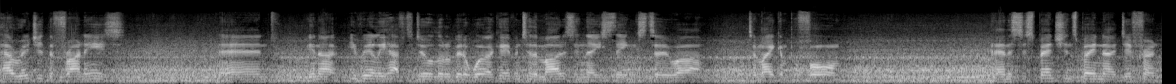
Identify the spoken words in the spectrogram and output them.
how rigid the front is, and you know you really have to do a little bit of work even to the motors in these things to uh, to make them perform. And the suspension's been no different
